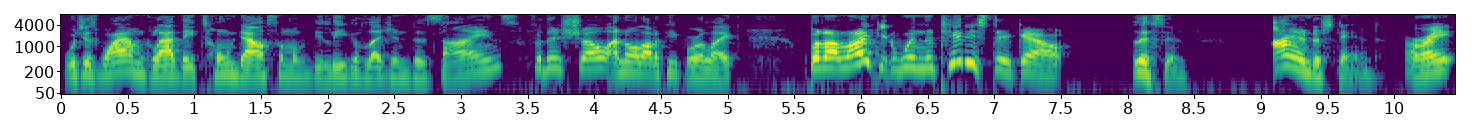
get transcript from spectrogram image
which is why I'm glad they toned down some of the League of Legends designs for this show. I know a lot of people are like, but I like it when the titties stick out. Listen, I understand, all right?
